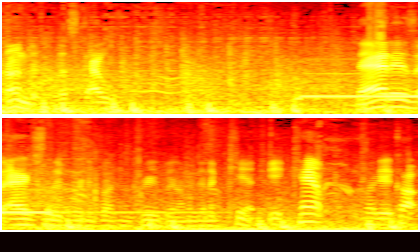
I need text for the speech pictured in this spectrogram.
Thunder, let's go. That is actually pretty fucking creepy. I'm gonna camp, get camp if I get caught.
